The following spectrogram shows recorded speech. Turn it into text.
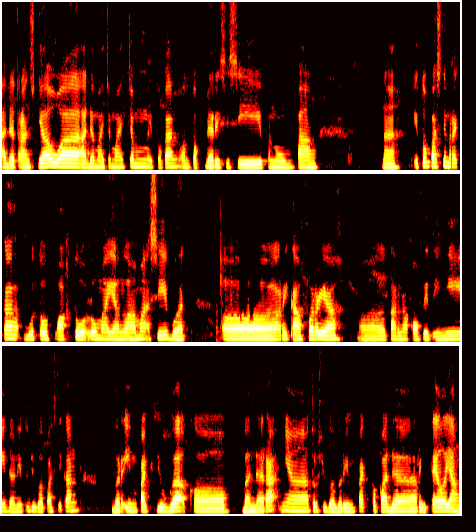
ada Trans Jawa ada macam-macam itu kan untuk dari sisi penumpang nah itu pasti mereka butuh waktu lumayan lama sih buat uh, recover ya uh, karena COVID ini dan itu juga pasti kan berimpact juga ke bandaranya, terus juga berimpact kepada retail yang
